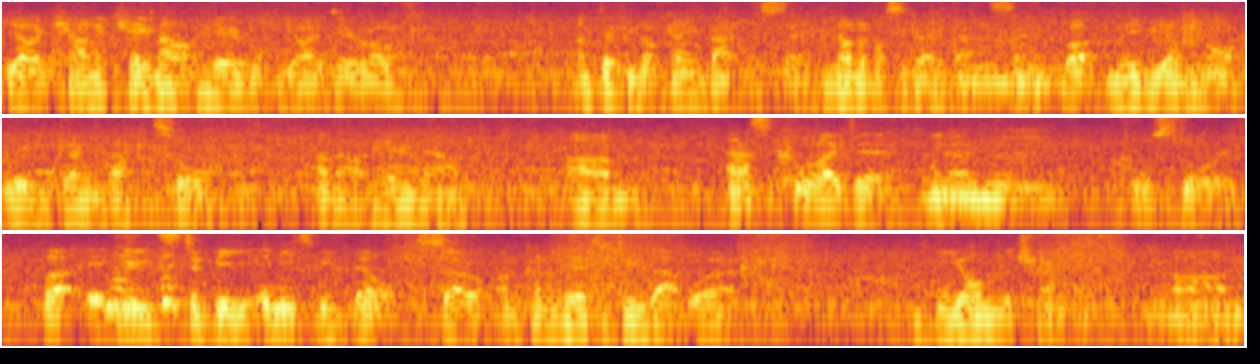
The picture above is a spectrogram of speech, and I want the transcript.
yeah, I kind of came out here with the idea of I'm definitely not going back the same. None of us are going back the same, but maybe I'm not really going back at all. I'm out here now, um, and that's a cool idea, you know, cool story. But it needs to be it needs to be built. So I'm kind of here to do that work beyond the training. Um,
